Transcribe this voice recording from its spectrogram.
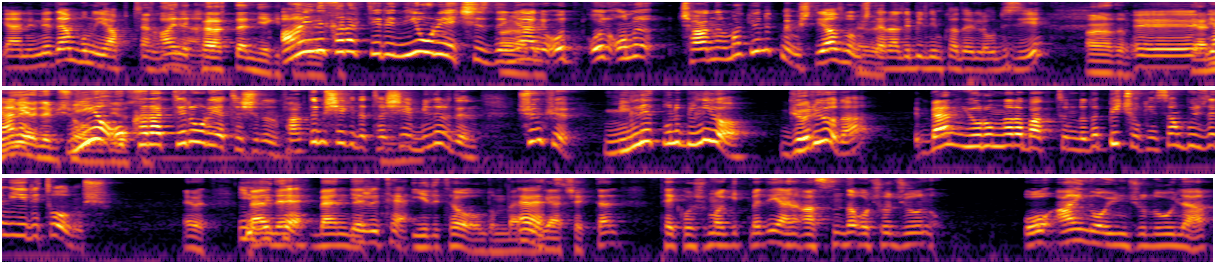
Yani neden bunu yaptınız aynı yani? karakter niye gitti? Aynı karakteri niye oraya çizdin? Anladım. Yani o, o- onu Çağan Irmak yönetmemişti. Yazmamıştı Evet. herhalde bildiğim kadarıyla o diziyi. Anladım. Ee, yani, niye öyle bir şey niye oldu o diyorsun? karakteri oraya taşıdın? Farklı bir şekilde taşıyabilirdin. Çünkü millet bunu biliyor. Görüyor da ben yorumlara baktığımda da birçok insan bu yüzden irite olmuş. Evet. ben de İrite, ben de irite. irite, oldum ben de Evet. gerçekten. Pek hoşuma gitmedi. Yani aslında o çocuğun o aynı oyunculuğuyla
